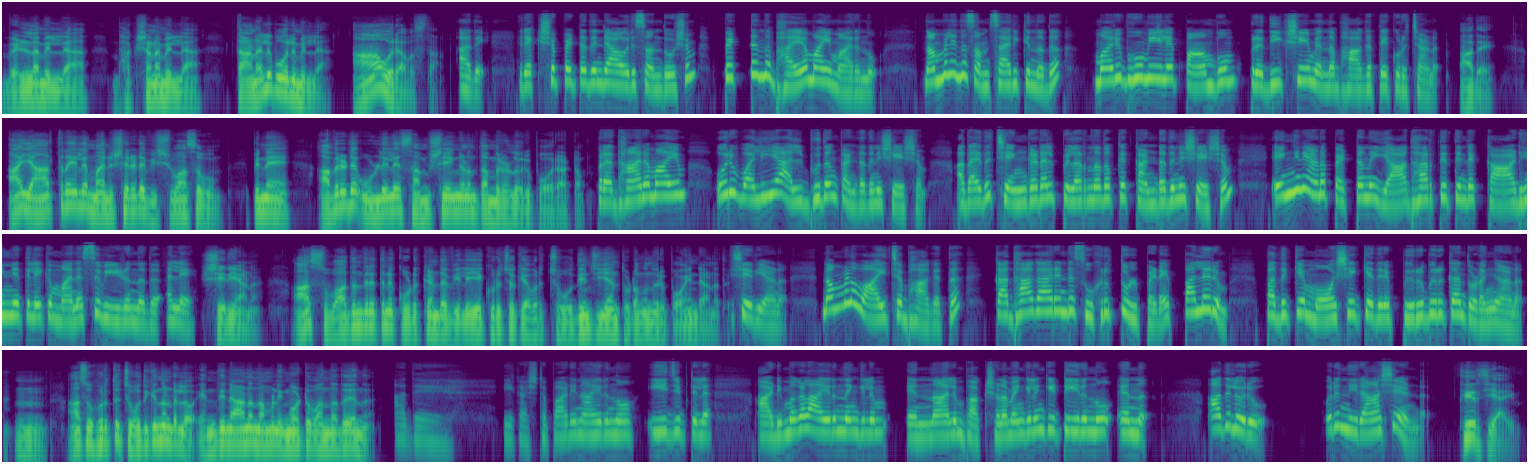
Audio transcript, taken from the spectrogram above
വെള്ളമില്ല ഭക്ഷണമില്ല തണലുപോലുമില്ല ആ ഒരവസ്ഥ. അതെ. രക്ഷപ്പെട്ടതിന്റെ ആ ഒരു സന്തോഷം പെട്ടെന്ന് ഭയമായി മാറുന്നു. നമ്മൾ ഇന്ന് സംസാരിക്കുന്നത് മരുഭൂമിയിലെ പാമ്പും പ്രതീക്ഷയും എന്ന ഭാഗത്തെക്കുറിച്ചാണ്. അതെ. ആ യാത്രയിലെ മനുഷ്യരുടെ വിശ്വാസവും പിന്നെ അവരുടെ ഉള്ളിലെ സംശയങ്ങളും തമ്മിലുള്ള ഒരു പോരാട്ടം. പ്രധാനമായും ഒരു വലിയ അത്ഭുതം കണ്ടതിന് ശേഷം അതായത് ചെങ്കടൽ പിളർന്നതൊക്കെ കണ്ടതിന് ശേഷം എങ്ങനെയാണ് പെട്ടെന്ന് യാഥാർത്ഥ്യത്തിന്റെ കാഠിന്യത്തിലേക്ക് മനസ്സ് വീഴുന്നത് അല്ലേ? ശരിയാണ്. ആ സ്വാതന്ത്ര്യത്തിന് കൊടുക്കേണ്ട വിലയെക്കുറിച്ചൊക്കെ അവർ ചോദ്യം ചെയ്യാൻ തുടങ്ങുന്ന ഒരു പോയിന്റാണത്. ശരിയാണ്. നമ്മൾ വായിച്ച ഭാഗത്ത് കഥാകാരന്റെ സുഹൃത്തുൾപ്പെടെ പലരും പതുക്കെ മോശയ്ക്കെതിരെ പിറുപിറുക്കാൻ തുടങ്ങുകയാണ്. ആ സുഹൃത്ത് ചോദിക്കുന്നുണ്ടല്ലോ എന്തിനാണ് നമ്മൾ ഇങ്ങോട്ട് വന്നത് എന്ന്. അതെ ഈ കഷ്ടപ്പാടിനായിരുന്നോ ഈജിപ്തിൽ അടിമകളായിരുന്നെങ്കിലും എന്നാലും ഭക്ഷണമെങ്കിലും കിട്ടിയിരുന്നു എന്ന്. അതിലൊരു ഒരു നിരാശയുണ്ട്. തീർച്ചയായും.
